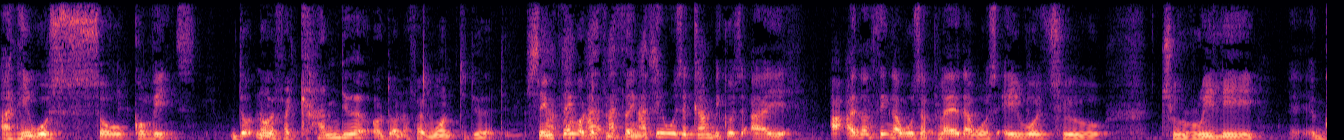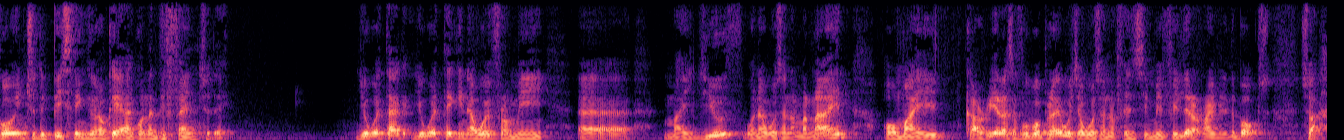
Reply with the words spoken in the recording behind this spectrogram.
And he was so convinced don't know if I can do it or don't know if I want to do it. Same thing or different I, I, I things? I think it was a can because I I don't think I was a player that was able to to really uh, go into the pitch thinking, okay, I'm going to defend today. You were ta- you were taking away from me uh, my youth when I was a number nine, or my career as a football player, which I was an offensive midfielder arriving in the box. So uh,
